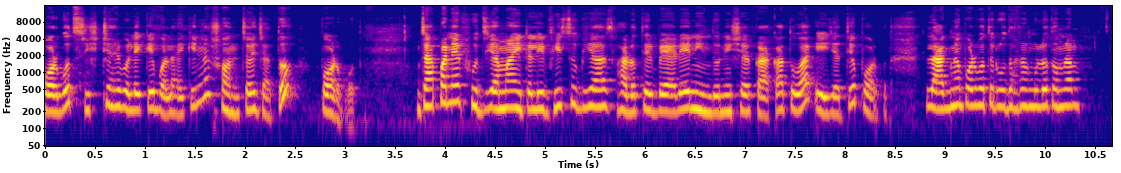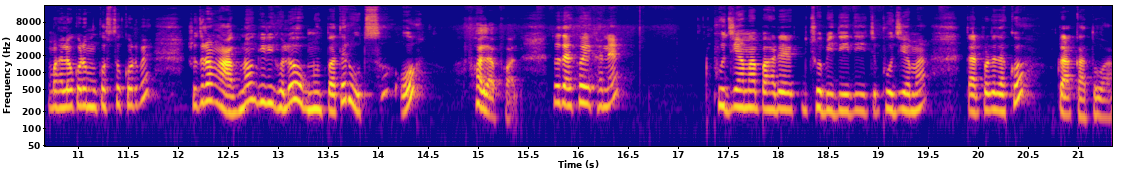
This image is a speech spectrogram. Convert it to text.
পর্বত সৃষ্টি হয় বলে কে বলা হয় কিনা? সঞ্চয়জাত পর্বত। জাপানের ফুজিয়ামা, ইটালির ভিসুভিয়াস, ভারতের ব্যারেন, ইন্দোনেশিয়ার কাকাতোয়া এই জাতীয় পর্বত। লাগ্ন পর্বতের উদাহরণগুলো তোমরা ভালো করে মুখস্থ করবে। সুতরাং আগ্নেয়গিরি হলো অগ্নুৎপাতের উৎস ও ফলাফল। তো দেখো এখানে ফুজিয়ামা পাহাড়ের ছবি দিয়ে দিয়েছে, ফুজিয়ামা। তারপরে দেখো কাকাতোয়া।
